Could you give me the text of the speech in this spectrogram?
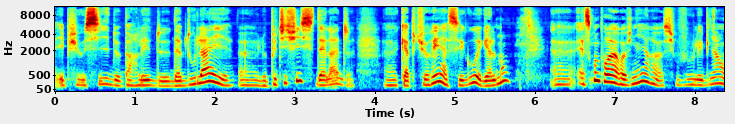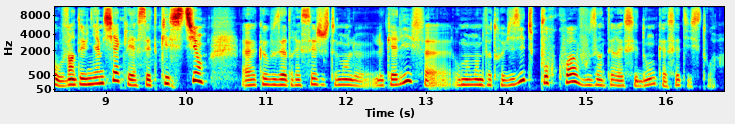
et puis aussi de parler d'Abdoulaye, euh, le petit-fils d'Eladj, capturé à Ségou également, est-ce qu'on pourrait revenir, si vous voulez bien, au XXIe siècle et à cette question que vous adressait justement le, le calife au moment de votre visite? Pourquoi vous intéressez donc à cette histoire?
